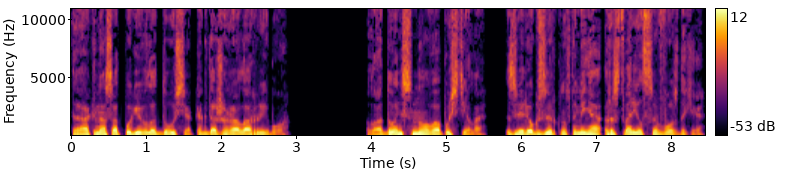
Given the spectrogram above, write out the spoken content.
Так нас отпугивала Дуся, когда жрала рыбу. Ладонь снова опустела. Зверек, зыркнув на меня, растворился в воздухе.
